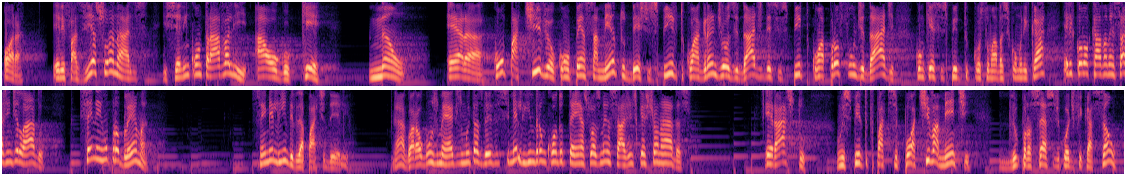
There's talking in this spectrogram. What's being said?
Ora, ele fazia sua análise e se ele encontrava ali algo que não era compatível com o pensamento deste espírito, com a grandiosidade desse espírito, com a profundidade com que esse espírito costumava se comunicar, ele colocava a mensagem de lado, sem nenhum problema, sem melindre da parte dele. Né? Agora, alguns médios muitas vezes se melindram quando têm as suas mensagens questionadas. Erasto, um espírito que participou ativamente do processo de codificação,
